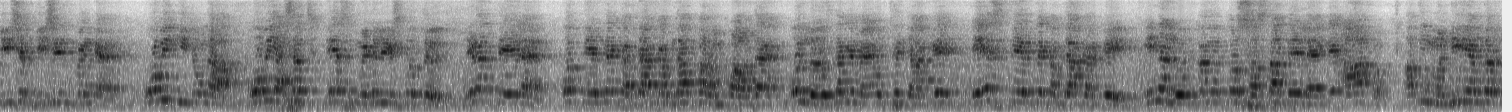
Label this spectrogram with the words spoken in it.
ਜੀਸ਼ਨ ਜੀਸ਼ਨ ਪਿੰਗ ਹੈ ਉਹ ਵੀ ਕੀ ਚਾਹੁੰਦਾ? ਉਹ ਵੀ ਅਸਲ 'ਚ ਇਸ ਮਿਡਲ ਈਸਟ ਦੇ ਉੱਤੇ ਜਿਹੜਾ ਤੇਲ ਹੈ, ਉਹ ਤੇਲ ਤੇ ਕਬਜ਼ਾ ਕਰਨ ਦਾ ਭਰਮ ਪਾਲਦਾ ਹੈ। ਉਹ ਲੋਚਦਾ ਕਿ ਮੈਂ ਉੱਥੇ ਜਾ ਕੇ ਇਸ ਤੇਲ ਤੇ ਕਬਜ਼ਾ ਕਰਕੇ ਇਹਨਾਂ ਲੋਕਾਂ ਦੇ ਸਸਤਾ ਤੇਲ ਲੈ ਕੇ ਆਪ ਆਪਣੀ ਮੰਡੀ ਦੇ ਅੰਦਰ,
